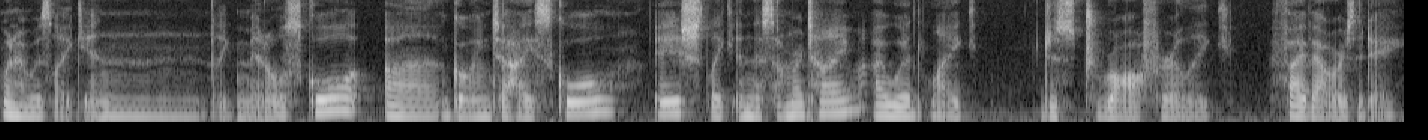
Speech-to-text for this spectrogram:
when i was like in like middle school uh, going to high school ish like in the summertime i would like just draw for like five hours a day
